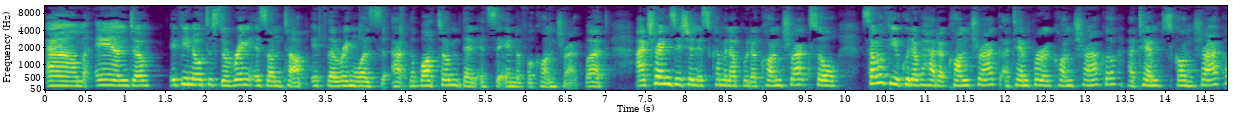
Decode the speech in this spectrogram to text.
Um, and uh, if you notice the ring is on top, if the ring was at the bottom, then it's the end of a contract. But a transition is coming up with a contract. So some of you could have had a contract, a temporary contract, a temps contract,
